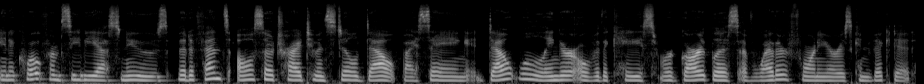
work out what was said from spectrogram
In a quote from CBS News, the defense also tried to instill doubt by saying doubt will linger over the case regardless of whether Fournier is convicted.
